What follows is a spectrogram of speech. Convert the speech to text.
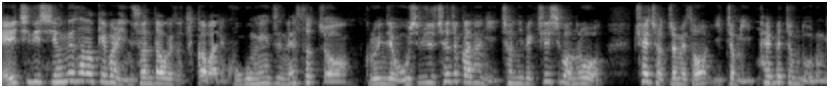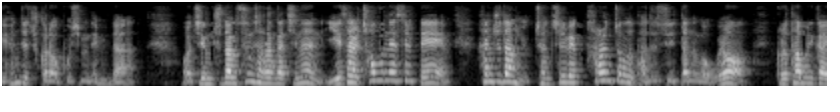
HDC 현대산업개발 인수한다고 해서 주가 많이 고공행진을 했었죠. 그리고 이제 50주 최저가는 2270원으로 최저점에서 2.28배 정도 오른 게 현재 주가라고 보시면 됩니다. 어, 지금 주당 순자산 가치는 이해사를 처분했을 때 한 주당 6,708원 정도 받을 수 있다는 거고요. 그렇다 보니까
